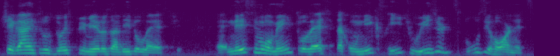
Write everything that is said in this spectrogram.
chegar entre os dois primeiros ali do leste. É, nesse momento, o leste tá com Knicks, Heat, Wizards, Bulls e Hornets.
